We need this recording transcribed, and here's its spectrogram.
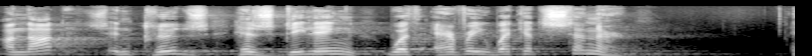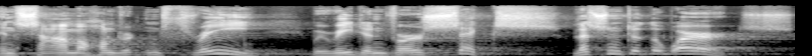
and that includes his dealing with every wicked sinner. In Psalm 103, we read in verse 6 listen to the words.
